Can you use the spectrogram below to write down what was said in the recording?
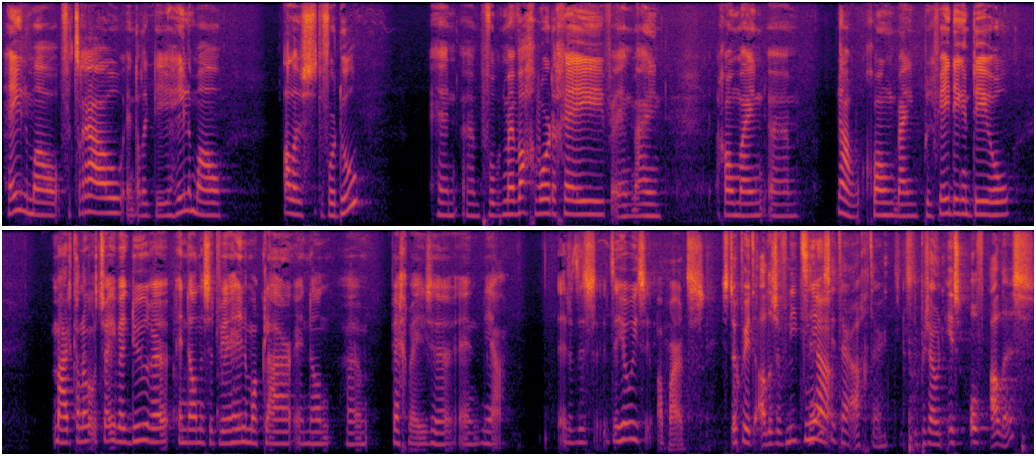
helemaal vertrouw en dat ik die helemaal alles ervoor doe. En eh, bijvoorbeeld mijn wachtwoorden geef en mijn, gewoon mijn, ehm, nou, gewoon mijn privé dingen deel. Maar het kan ook twee weken duren en dan is het weer helemaal klaar en dan ehm, wegwezen. En ja, dat is het is heel iets aparts. Is het ook weer het alles of niets, Ja. zit daarachter. Dus die persoon is of alles,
